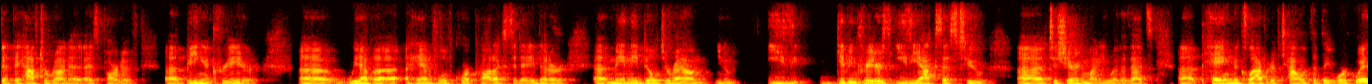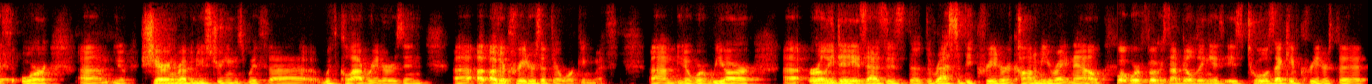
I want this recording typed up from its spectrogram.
that they have to run as part of uh, being a creator. Uh, we have a, a, handful of core products today that are uh, mainly built around, you know, easy giving creators easy access to uh, to sharing money whether that's uh, paying the collaborative talent that they work with or um, you know sharing revenue streams with uh, with collaborators and uh, other creators that they're working with. Um, you know where we are uh, early days as is the, the rest of the creator economy right now. What we're focused on building is, is tools that give creators the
